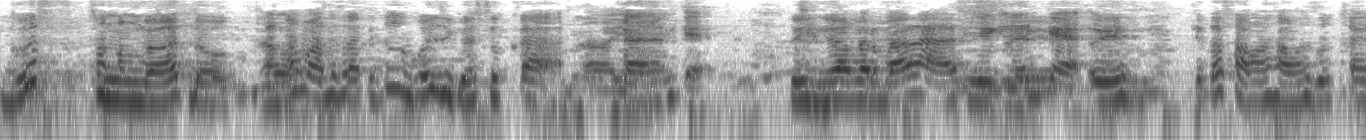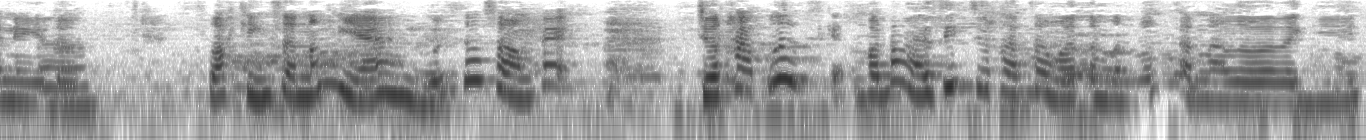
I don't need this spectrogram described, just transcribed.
gue seneng banget dong karena pada saat itu gue juga suka Oh, iya. kan kayak Cinta berbalas. Iya kan kayak wih, kita sama-sama suka nih gitu. Saking senengnya, gue tuh sampai curhat lu pernah gak sih curhat sama temen lu karena lu lagi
